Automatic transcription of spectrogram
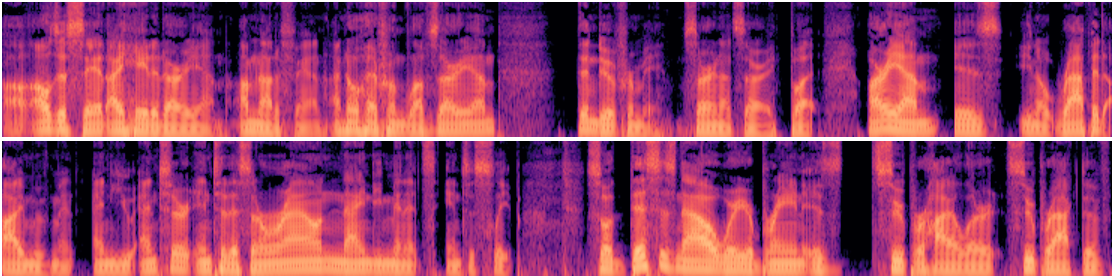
I'll just say it. I hated REM. I'm not a fan. I know everyone loves REM. Didn't do it for me. Sorry, not sorry. But REM is, you know, rapid eye movement, and you enter into this at around 90 minutes into sleep. So this is now where your brain is super high alert, super active.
